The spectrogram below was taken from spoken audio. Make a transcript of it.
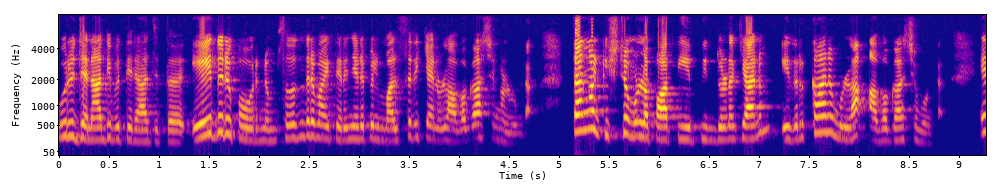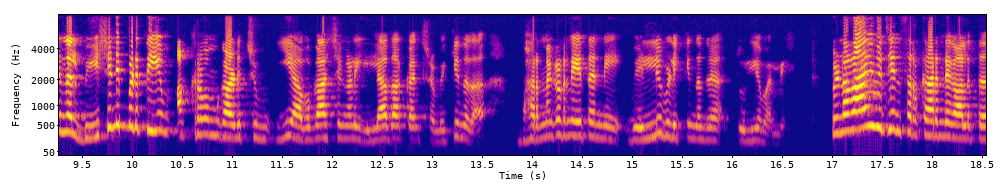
ഒരു ജനാധിപത്യ രാജ്യത്ത് ഏതൊരു പൗരനും സ്വതന്ത്രമായി തിരഞ്ഞെടുപ്പിൽ മത്സരിക്കാനുള്ള അവകാശങ്ങളുണ്ട്. തങ്ങൾക്ക് ഇഷ്ടമുള്ള പാർട്ടിയെ പിന്തുണയ്ക്കാനും എതിർക്കാനുമുള്ള അവകാശമുണ്ട്. എന്നാൽ ഭീഷണിപ്പെടുത്തിയും അക്രമം കാണിച്ചും ഈ അവകാശങ്ങളെ ഇല്ലാതാക്കാൻ ശ്രമിക്കുന്നത് ഭരണഘടനയെ തന്നെ വെല്ലുവിളിക്കുന്നതിന് തുല്യമല്ലേ? പിണറായി വിജയൻ സർക്കാരിന്റെ കാലത്ത്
